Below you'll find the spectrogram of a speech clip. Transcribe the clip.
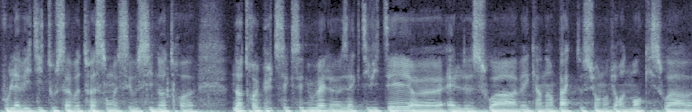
vous l'avez dit tous à votre façon, et c'est aussi notre notre but, c'est que ces nouvelles activités, euh, elles soient avec un impact sur l'environnement qui soit euh,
